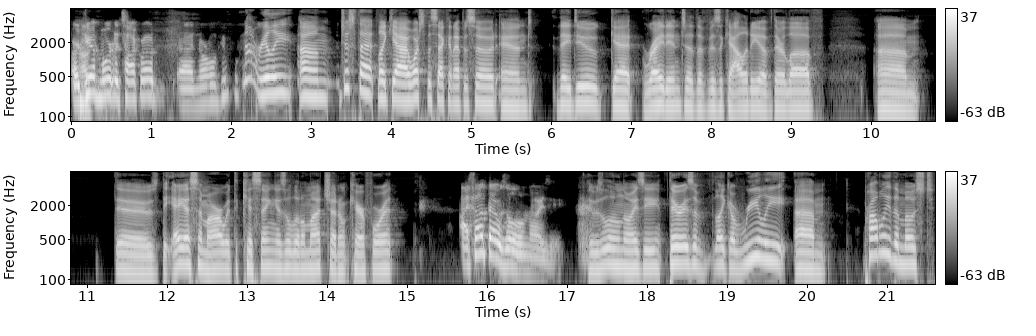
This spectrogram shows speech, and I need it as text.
Or do you have more to talk about uh, normal people? Not really. Um, just that, like, yeah, I watched the second episode, and they do get right into the physicality of their love. Um, there's the ASMR with the kissing is a little much. I don't care for it. I thought that was a little noisy. It was a little noisy. There is a like a really um, probably the most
